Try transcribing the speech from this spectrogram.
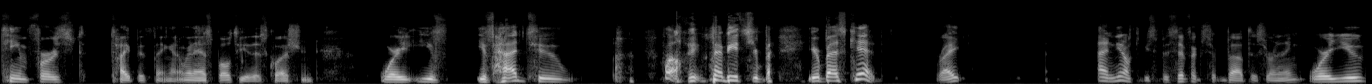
team first type of thing, and I'm going to ask both of you this question, where you've you've had to, well, maybe it's your your best kid, right? And you don't have to be specific about this or anything. Where you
